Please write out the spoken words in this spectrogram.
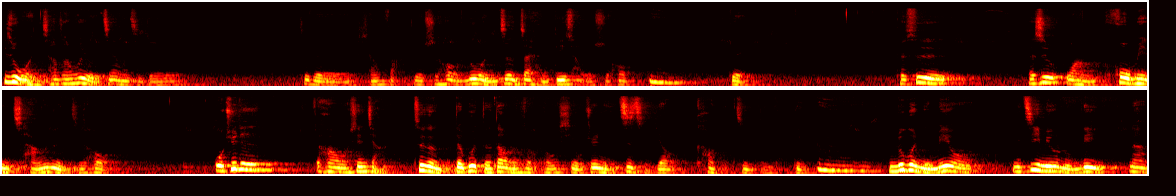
其实我很常常会有这样子的这个想法，有时候如果你真的在很低潮的时候，嗯。对，可是还是往后面长远之后，我觉得，好，我先讲这个得不得到的这种东西，我觉得你自己要靠你自己的努力。嗯嗯如果你没有你自己没有努力，那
